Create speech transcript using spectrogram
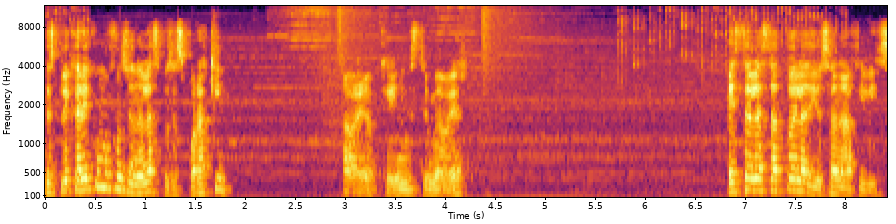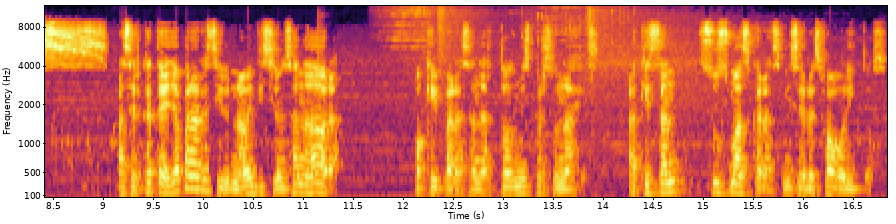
Te explicaré cómo funcionan las cosas por aquí. A ver, ok, muéstrame a ver. Esta es la estatua de la diosa Náfilis. Acércate a ella para recibir una bendición sanadora. Ok, para sanar todos mis personajes. Aquí están sus máscaras, mis héroes favoritos.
